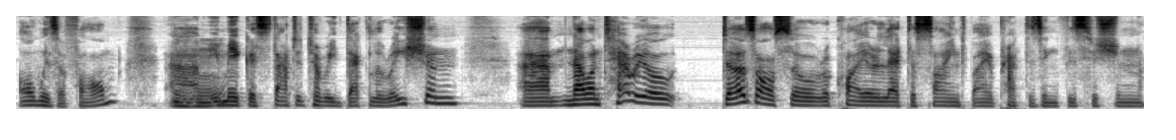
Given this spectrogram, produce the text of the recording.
always a form. Um, You make a statutory declaration. Um, now, Ontario does also require a letter signed by a practicing physician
